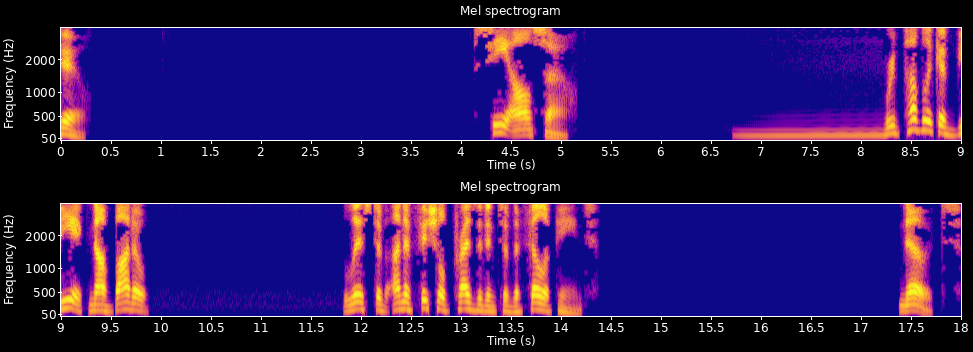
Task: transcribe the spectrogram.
II. See also Republic of Biak na Bato List of unofficial presidents of the Philippines Notes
